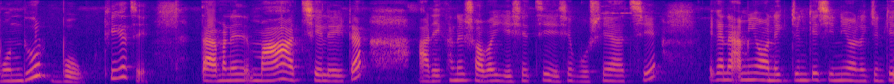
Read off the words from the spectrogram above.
বন্ধুর বউ, ঠিক আছে? তার মানে মা আর ছেলে এটা। আর এখানে সবাই এসেছে, এসে বসে আছে। এখানে আমি অনেকজনকে চিনি অনেকজনকে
